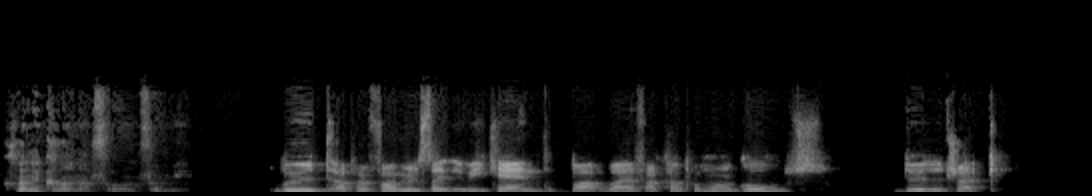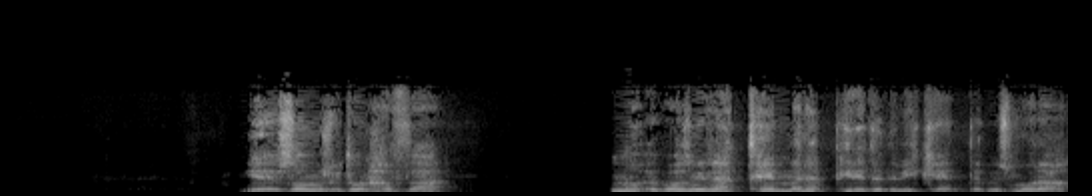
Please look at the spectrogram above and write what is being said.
clinical enough at home for me. Would a performance like the weekend, but with a couple more goals, do the trick? Yeah, as long as we don't have that. No, it wasn't even a 10 minute period at the weekend. It was more a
